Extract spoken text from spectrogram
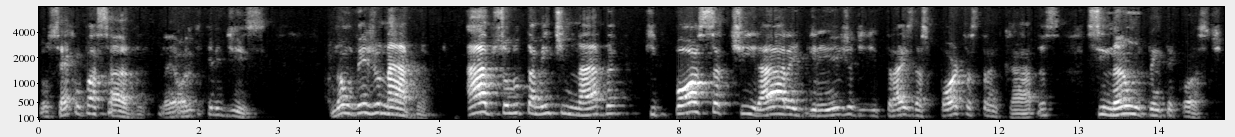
no século passado, né? olha o que, que ele disse, não vejo nada, absolutamente nada que possa tirar a igreja de, de trás das portas trancadas, senão o Pentecoste.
